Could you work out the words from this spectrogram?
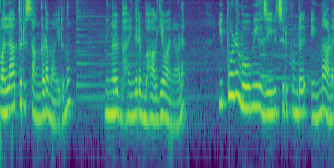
വല്ലാത്തൊരു സങ്കടമായിരുന്നു. നിങ്ങൾ ഭയങ്കര ഭാഗ്യവാനാണ്. ഇപ്പോഴും ഭൂമിയിൽ ജീവിച്ചിരിപ്പുണ്ട് എന്നാണ്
